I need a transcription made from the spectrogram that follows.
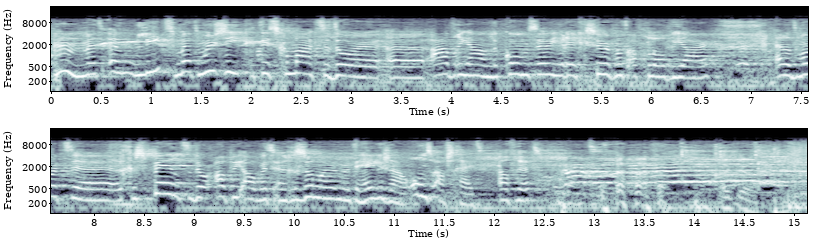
met een lied, met muziek. Het is gemaakt door uh, Adriaan Lecomte, je regisseur van het afgelopen jaar. En het wordt uh, gespeeld door Appie Alberts en gezongen met de hele zaal. Ons afscheid. Alfred, bedankt. Dank je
